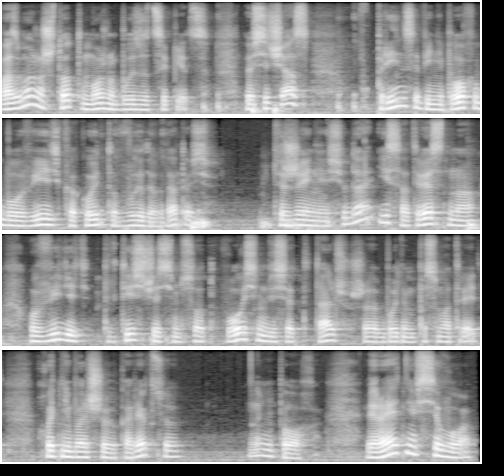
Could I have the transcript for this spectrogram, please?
возможно, что-то можно будет зацепиться. То есть сейчас, в принципе, неплохо бы увидеть какой-то выдох, да, то есть движение сюда и, соответственно, увидеть 3780. Дальше уже будем посмотреть. Хоть небольшую коррекцию, но неплохо. Вероятнее всего,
